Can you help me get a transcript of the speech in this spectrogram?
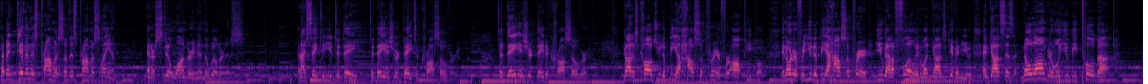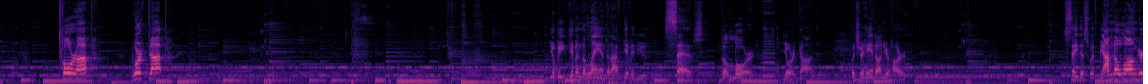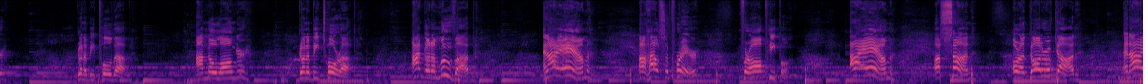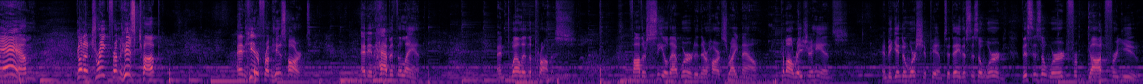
have been given this promise of this promised land and are still wandering in the wilderness. And I say to you today, today is your day to cross over. Today is your day to cross over. God has called you to be a house of prayer for all people. In order for you to be a house of prayer, you got to flow in what God's given you. And God says, no longer will you be pulled up, tore up, worked up, You'll be given the land that I've given you, says the Lord your God. Put your hand on your heart. Say this with me I'm no longer going to be pulled up. I'm no longer going to be tore up. I'm going to move up. And I am a house of prayer for all people. I am a son or a daughter of God, and I am going to drink from his cup and hear from his heart and inhabit the land and dwell in the promise. Father, seal that word in their hearts right now. Come on, raise your hands and begin to worship him today. This is a word. This is a word from God for you.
